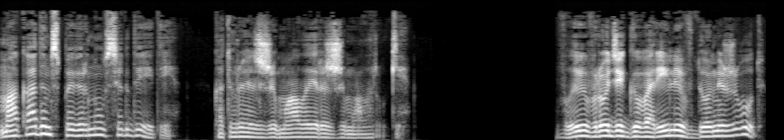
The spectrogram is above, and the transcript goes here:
МакАдамс повернулся к Дейдри, которая сжимала и разжимала руки. «Вы вроде говорили, в доме живут».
